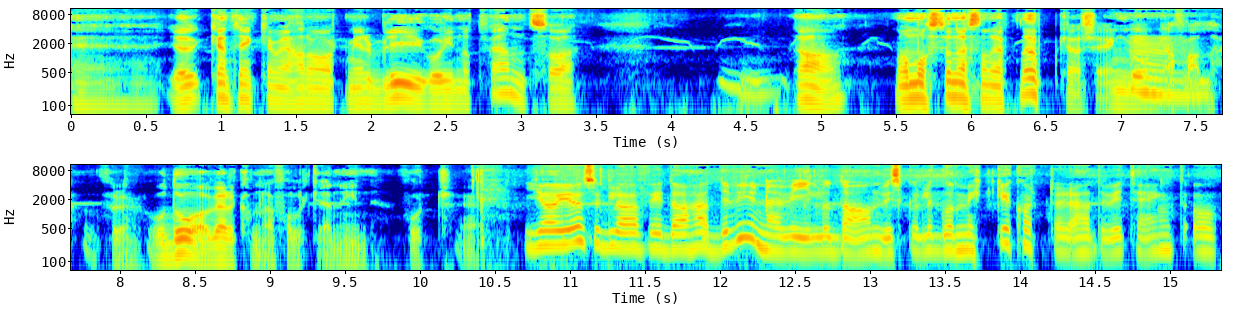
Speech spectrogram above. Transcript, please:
Eh, jag kan tänka mig, hade man varit mer blyg och inåtvänd så ja, man måste nästan öppna upp kanske en gång i alla Mm. fall. För, och då välkomnar folk en in. Fort. Jag är så glad för idag hade vi den här vilodagen. Vi skulle gå mycket kortare hade vi tänkt. Och,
